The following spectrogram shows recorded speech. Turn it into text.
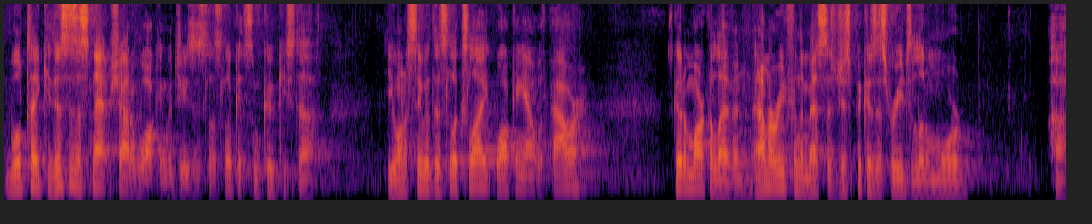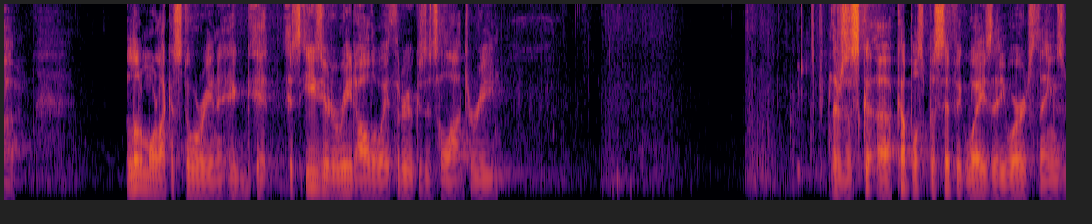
we'll take you. This is a snapshot of walking with Jesus. Let's look at some kooky stuff. You want to see what this looks like, walking out with power? Let's go to Mark 11. And I'm going to read from the message just because this reads a little more. Uh, a little more like a story, and it, it, it's easier to read all the way through because it's a lot to read. There's a, a, couple specific ways that he words things.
